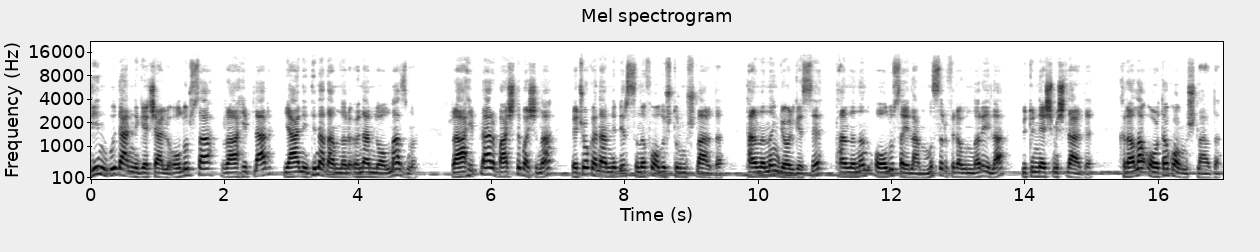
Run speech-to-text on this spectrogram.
Din bu denli geçerli olursa rahipler yani din adamları önemli olmaz mı? Rahipler başlı başına ve çok önemli bir sınıfı oluşturmuşlardı. Tanrı'nın gölgesi, Tanrı'nın oğlu sayılan Mısır firavunlarıyla bütünleşmişlerdi. Krala ortak olmuşlardı.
